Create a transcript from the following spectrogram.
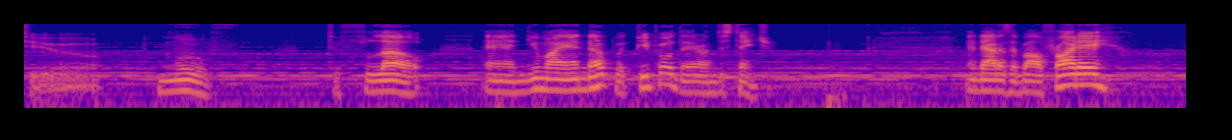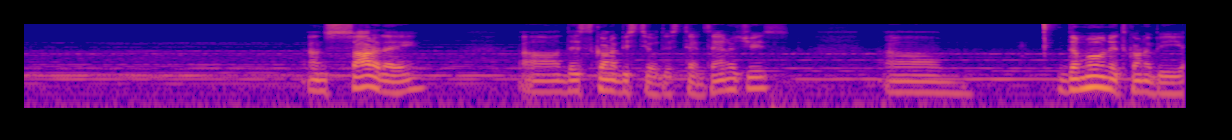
to move, to flow. And you might end up with people that understand you and that is about Friday. On Saturday, uh, there's gonna be still these tense energies. Um, the moon is gonna be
